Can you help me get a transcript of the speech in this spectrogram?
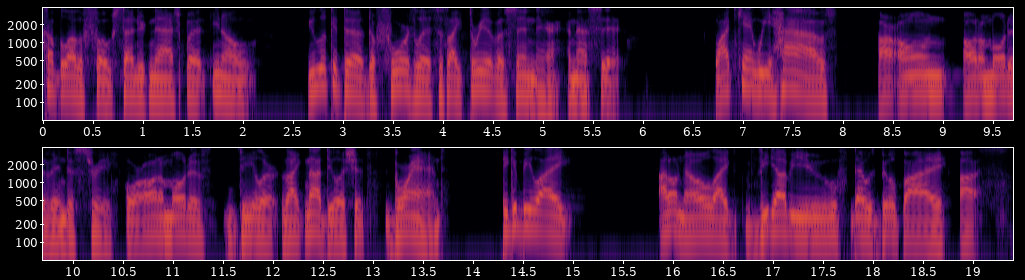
a couple other folks, Cedric Nash, but you know you look at the the Forbes list, it's like three of us in there, and that's it. Why can't we have our own automotive industry or automotive dealer, like not dealership, brand? It could be like, I don't know, like VW that was built by us.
